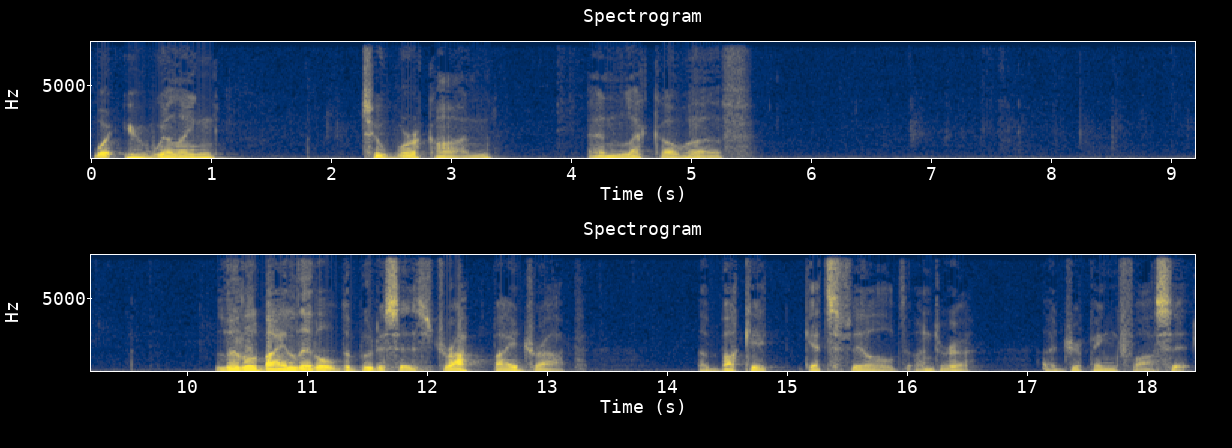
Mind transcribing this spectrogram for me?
what you're willing to work on and let go of. Little by little, the Buddha says, drop by drop, a bucket gets filled under a, a dripping faucet.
